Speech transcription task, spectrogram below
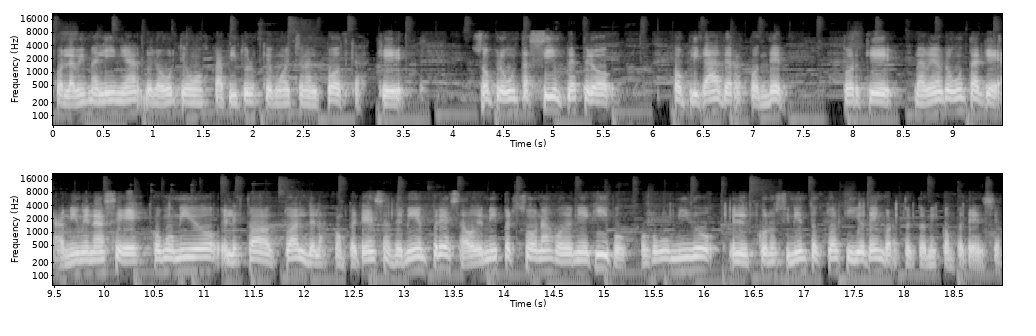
con la misma línea de los últimos capítulos que hemos hecho en el podcast, que son preguntas simples pero complicadas de responder, porque la primera pregunta que a mí me nace es cómo mido el estado actual de las competencias de mi empresa o de mis personas o de mi equipo, o cómo mido el conocimiento actual que yo tengo respecto a mis competencias.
